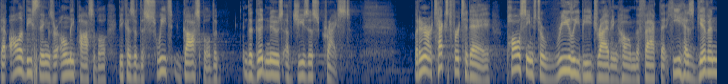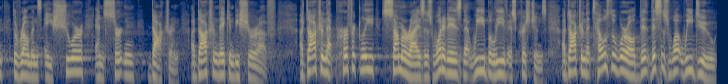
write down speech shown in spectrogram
that all of these things are only possible because of the sweet gospel, the, the good news of Jesus Christ. But in our text for today, Paul seems to really be driving home the fact that he has given the Romans a sure and certain doctrine, a doctrine they can be sure of, a doctrine that perfectly summarizes what it is that we believe as Christians, a doctrine that tells the world this, is what we do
